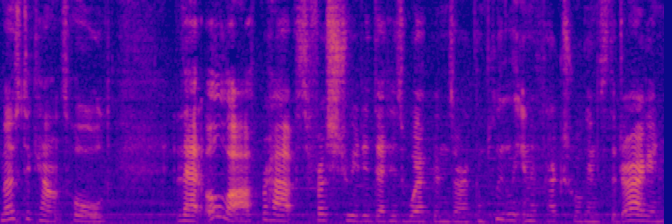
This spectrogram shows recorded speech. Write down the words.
Most accounts hold that Olaf, perhaps frustrated that his weapons are completely ineffectual against the dragon,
